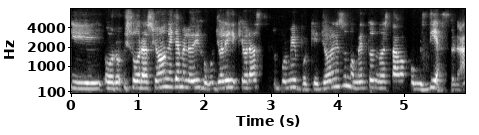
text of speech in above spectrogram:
Y, su oración, ella me lo dijo, yo le dije, ¿qué oraste tú por mí? Porque yo en esos momentos no estaba con mis días, ¿verdad?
